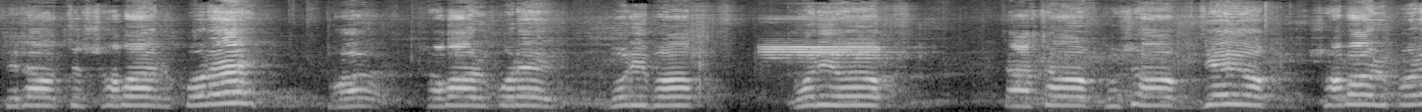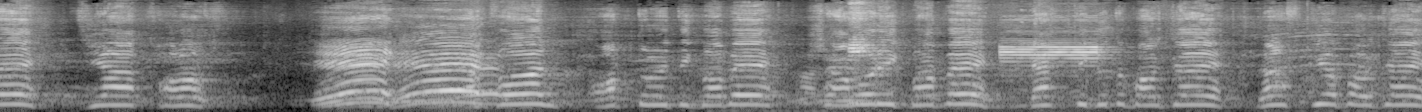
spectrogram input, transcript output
সেটা হচ্ছে সবার উপরে সবার উপরে গরিব হোক ধনী হোক চাষা হোক কৃষক হোক যেই হোক সবার উপরে জিয়া খরচ এখন অর্থনৈতিকভাবে সামরিকভাবে ব্যক্তিগত পর্যায়ে রাষ্ট্রীয় পর্যায়ে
